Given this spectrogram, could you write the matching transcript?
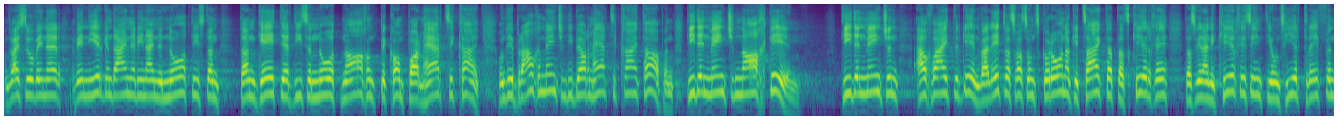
Und weißt du, wenn, er, wenn irgendeiner in einer Not ist, dann, dann geht er dieser Not nach und bekommt Barmherzigkeit. Und wir brauchen Menschen, die Barmherzigkeit haben, die den Menschen nachgehen die den Menschen auch weitergehen. Weil etwas, was uns Corona gezeigt hat als Kirche, dass wir eine Kirche sind, die uns hier treffen,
